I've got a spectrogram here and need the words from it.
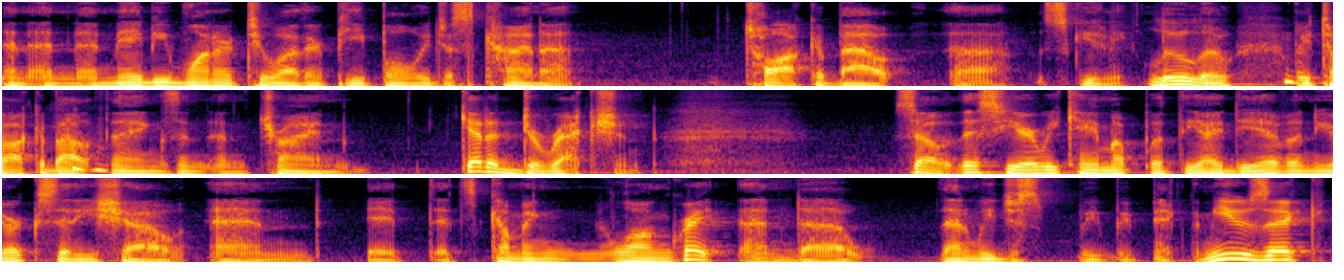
and, and, and maybe one or two other people. We just kind of talk about, uh, excuse me, Lulu. We talk about things and, and try and get a direction. So this year we came up with the idea of a New York City show, and it it's coming along great. And uh, then we just we, we pick the music.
